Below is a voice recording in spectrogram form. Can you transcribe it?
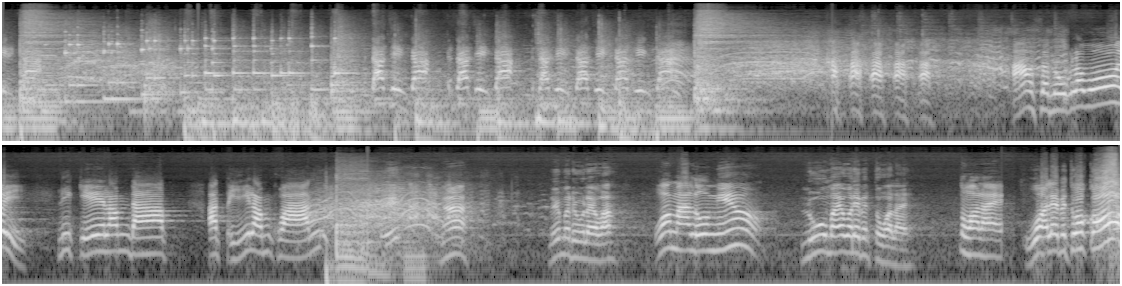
ติงตาตาติงตาตาติงตาตาติงตาติงตาติงตาเอาสนุกแล้วโว้ย ลิเกลำดาบอาตีลำขวานเอ๊ะนะนึมาดูอะไรวะ ว่ามาลงเงี้ยว รู้ไหมว่าเล่นเป็นตัวอะไร ตัวอะไรวัวเล่นเป็นตัวโกอง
